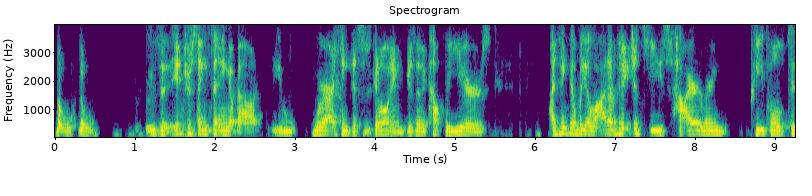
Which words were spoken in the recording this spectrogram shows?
the, the an interesting thing about you know, where I think this is going because in a couple of years, I think there'll be a lot of agencies hiring people to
